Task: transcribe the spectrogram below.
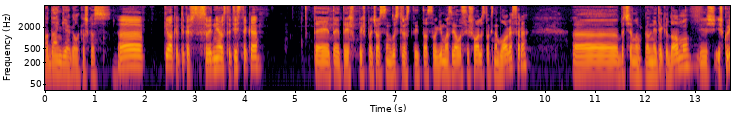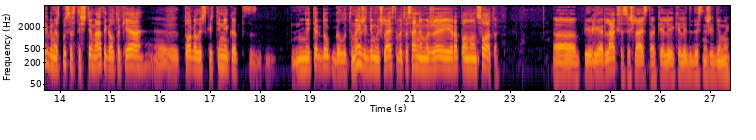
padangėje gal kažkas. Uh, jo, kaip tik aš suvedinėjau statistiką, tai, tai, tai iš, iš pačios industrijos tai tas augimas vėl jis šuolis toks neblogas yra. Uh, bet čia, nu, gal netiek įdomu. Iš, iš kūrybinės pusės tai šitie metai gal tokie, uh, to gal išskirtiniai, kad netiek daug galutinai žaidimų išleista, bet visai nemažai yra paanonsuota. Uh, ir ir Lexus išleista keli, keli didesni žaidimai.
